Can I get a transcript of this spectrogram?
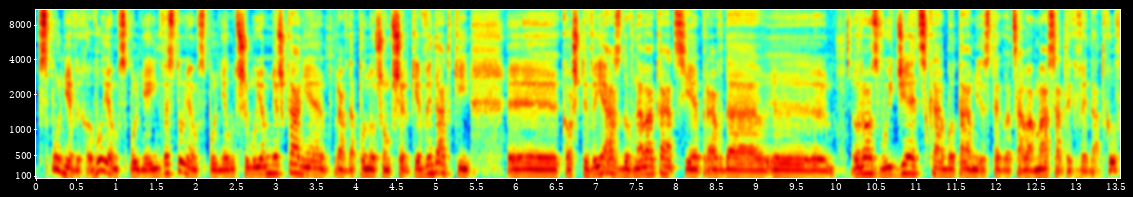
wspólnie wychowują, wspólnie inwestują, wspólnie utrzymują mieszkanie, prawda, ponoszą wszelkie wydatki, yy, koszty wyjazdów na wakacje, prawda, yy, rozwój dziecka, bo tam jest tego cała masa tych wydatków,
